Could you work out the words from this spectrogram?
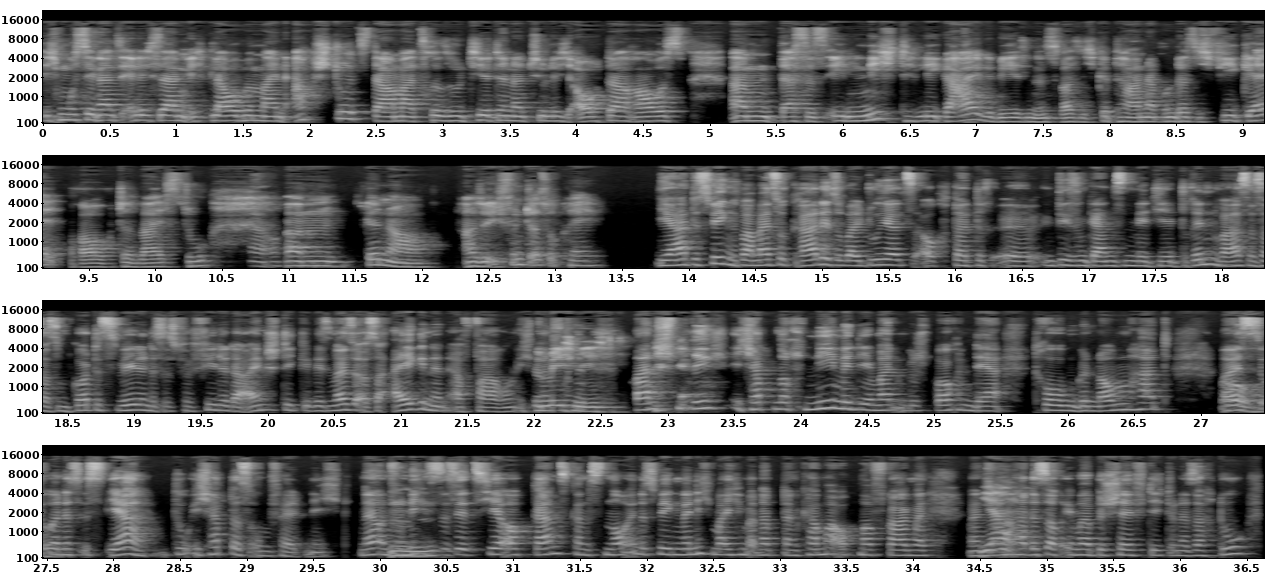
ich muss dir ganz ehrlich sagen, ich glaube, mein Absturz damals resultierte natürlich auch daraus, ähm, dass es eben nicht legal gewesen ist, was ich getan habe und dass ich viel Geld brauchte, weißt du. Ja, okay. ähm, genau. Also ich finde das okay. Ja, deswegen war mal so gerade so, weil du jetzt auch da äh, in diesem ganzen Metier drin warst, das heißt um Gottes Willen, das ist für viele der Einstieg gewesen, weil du aus der eigenen Erfahrung. Ich für mich nicht. Man spricht, ich habe noch nie mit jemandem gesprochen, der Drogen genommen hat, weißt oh. du, und es ist, ja, du, ich habe das Umfeld nicht. Ne? Und für mhm. mich ist es jetzt hier auch ganz, ganz neu. Und deswegen, wenn ich mal jemanden habe, dann kann man auch mal fragen, weil mein ja. Sohn hat es auch immer beschäftigt und er sagt, du,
